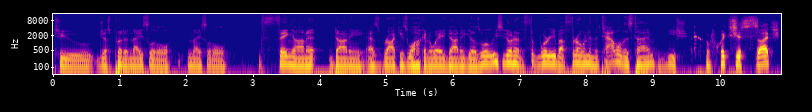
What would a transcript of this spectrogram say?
to just put a nice little, nice little thing on it. Donnie, as Rocky's walking away, Donnie goes, "Well, at least you don't have to th- worry about throwing in the towel this time." Yeesh. Which is such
